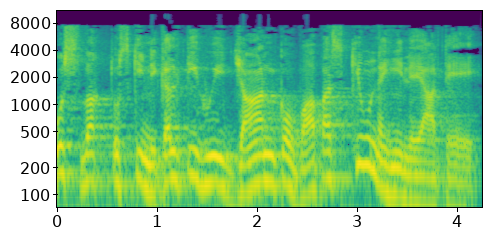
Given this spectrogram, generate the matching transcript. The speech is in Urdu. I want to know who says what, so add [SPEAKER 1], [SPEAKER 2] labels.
[SPEAKER 1] اس وقت اس کی نکلتی ہوئی جان کو واپس کیوں نہیں لے آتے؟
